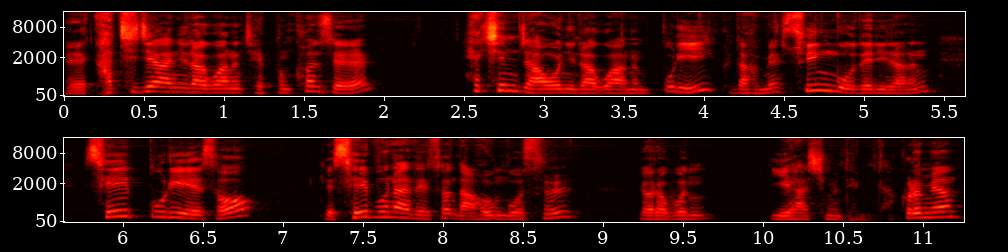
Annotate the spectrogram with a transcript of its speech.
예, 가치 제한이라고 하는 제품 컨셉, 핵심 자원이라고 하는 뿌리, 그 다음에 수익 모델이라는 세 뿌리에서 세분화돼서 나온 것을 여러분 이해하시면 됩니다. 그러면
